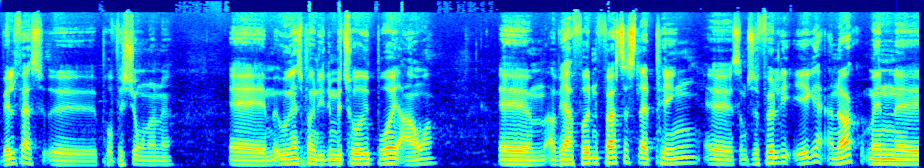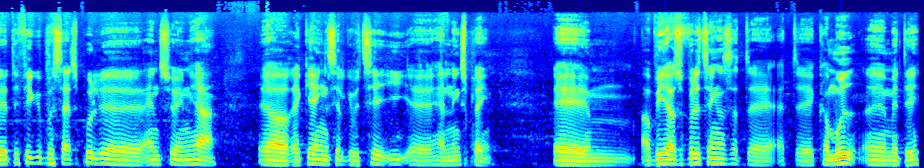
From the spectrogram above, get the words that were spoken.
velfærdsprofessionerne, øh, øh, med udgangspunkt i den metode, vi bruger i Aura. Øhm, og vi har fået den første slat penge, øh, som selvfølgelig ikke er nok, men øh, det fik vi på satspuljeansøgningen her, øh, og regeringens LGBTI-handlingsplan. Øh, øhm, og vi har selvfølgelig tænkt os at, øh, at øh, komme ud øh, med det.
